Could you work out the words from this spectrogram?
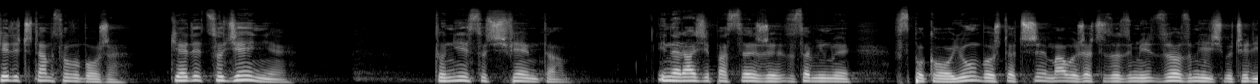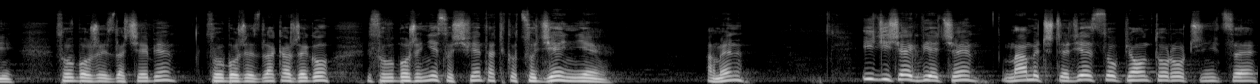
kiedy czytamy Słowo Boże? Kiedy? Codziennie. To nie jest coś święta. I na razie pasterzy zostawimy w spokoju, bo już te trzy małe rzeczy zrozumieliśmy, czyli Słowo Boże jest dla Ciebie, Słowo Boże jest dla każdego i Słowo Boże nie jest coś święta, tylko codziennie. Amen. I dzisiaj, jak wiecie, mamy 45. rocznicę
